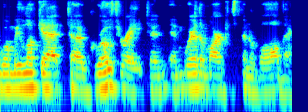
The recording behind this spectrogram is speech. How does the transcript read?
when we look at uh, growth rate and, and where the market's been evolving.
